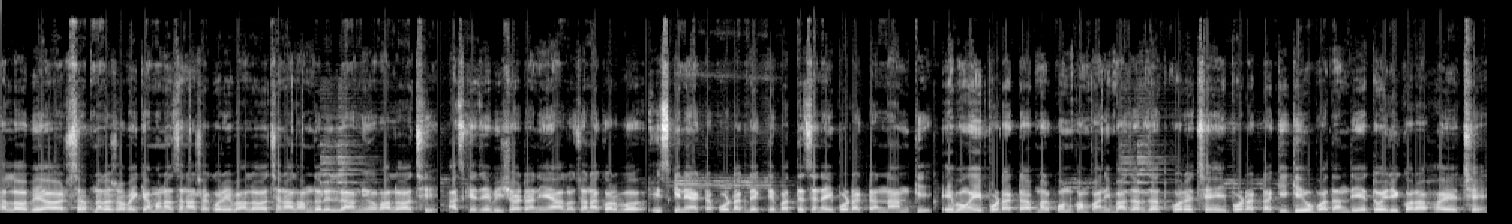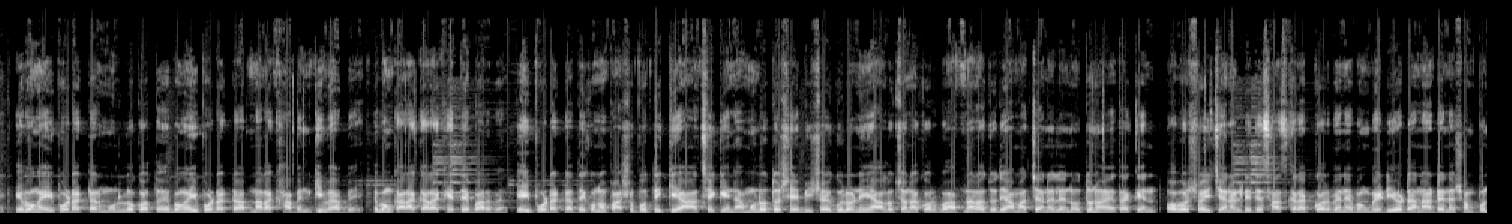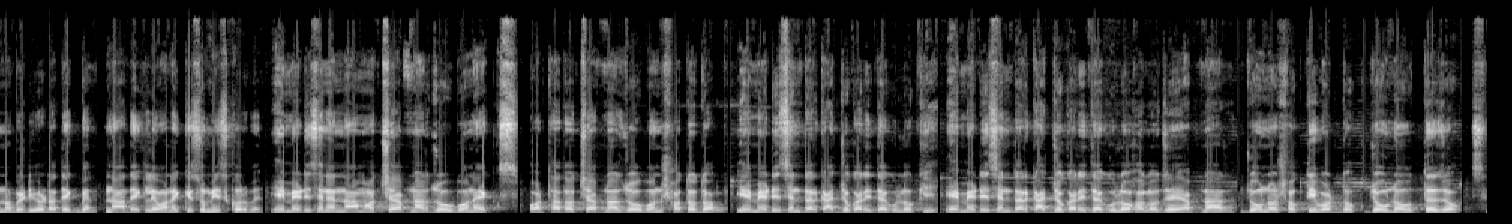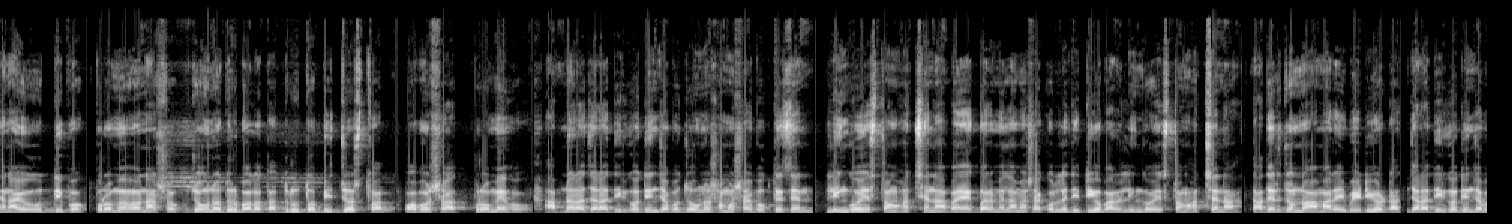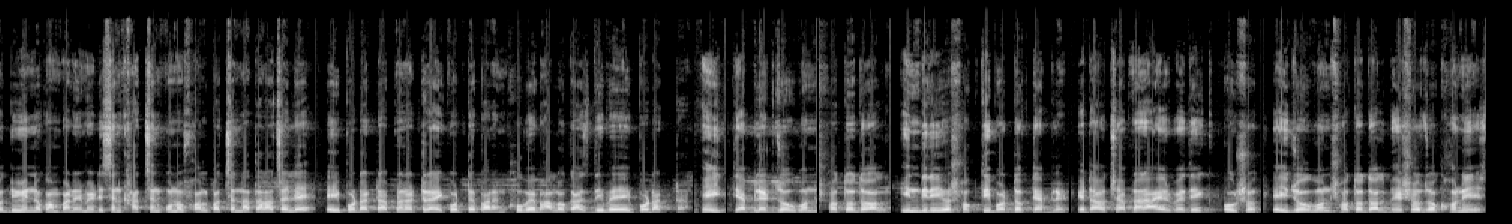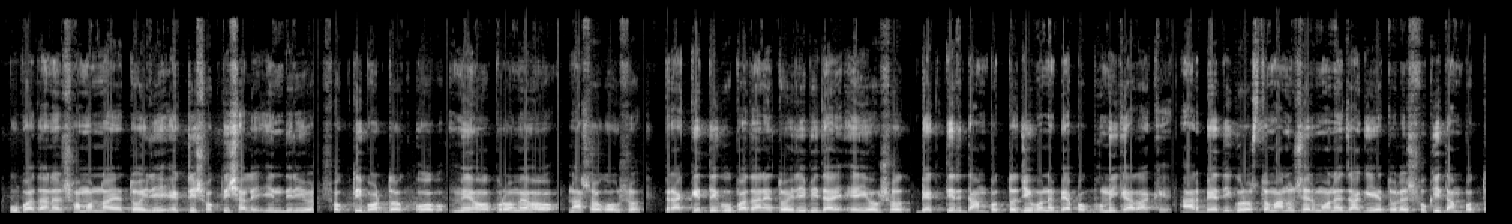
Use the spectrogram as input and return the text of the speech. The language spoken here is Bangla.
হ্যালো ভিউয়ার্স আপনারা সবাই কেমন আছেন? আশা করি ভালো আছেন, আলহামদুলিল্লাহ, আমিও ভালো আছি। আজকে যে বিষয়টা নিয়ে আলোচনা করব, স্ক্রিনে একটা প্রোডাক্ট দেখতে পাচ্তেছেন, এই প্রোডাক্টটার নাম কি? এবং এই প্রোডাক্টটা আপনার কোন কোম্পানি বাজারজাত করেছে? এই প্রোডাক্টটা কি কি উপাদান দিয়ে তৈরি করা হয়েছে? এবং এই প্রোডাক্টটার মূল্য কত? এবং এই প্রোডাক্টটা আপনারা খাবেন কীভাবে? এবং কারা কারা খেতে পারবেন? এই প্রোডাক্টটাতে কোনো পার্শ্ব প্রতিক্রিয়া আছে কিনা? মূলত সেই বিষয়গুলো নিয়ে আলোচনা করব। আপনারা যদি আমার চ্যানেলে নতুন হয়ে থাকেন, অবশ্যই চ্যানেলটিতে সাবস্ক্রাইব করবেন এবং ভিডিওটা না টেনে সম্পূর্ণ ভিডিওটা দেখবেন। না দেখলে অনেক কিছু মিস করবেন। এই মেডিসিনের নাম হচ্ছে আপনার যৌবন এক্স অর্থাৎ হচ্ছে আপনার যৌবন শতদল। এই মেডিসিনটার কার্যকারিতাগুলো কি? এই মেডিসিনটার কার্যকারিতাগুলো হলো যে আপনার যৌন শক্তিবর্ধক, যৌন উত্তেজক, স্নায়ু উদ্দীপক, প্রমেহ নাশক, যৌন দুর্বলতা, দ্রুত বীর্যস্থল, অবসাদ, প্রমেহ। আপনারা যারা দীর্ঘদিন যাবত যৌন সমস্যায় ভুগতেছেন, লিঙ্গ স্ট্রং হচ্ছে না বা একবার মেলামেশা করলে দ্বিতীয়বার লিঙ্গ স্ট্রং হচ্ছে না, তাদের জন্য আমার এই ভিডিওটা। যারা দীর্ঘদিন যাবত বিভিন্ন কোম্পানির মেডিসিন খাচ্ছেন, কোনো ফল পাচ্ছেন না, তারা চাইলে এই প্রোডাক্টটা আপনারা ট্রাই করতে পারেন। খুবই ভালো কাজ দিবে এই প্রোডাক্টটা এই ট্যাবলেট যৌবন শতদল ইন্দ্রিয় শক্তিবর্ধক ট্যাবলেট এটা হচ্ছে আপনার আয়ুর্বেদিক ঔষধ। এই যৌবন শতদল ভেষজ খনিজ উপাদানের সমন্বয়ে তৈরি একটি শক্তিশালী ইন্দ্রিয় শক্তিবর্ধক ও মেহ প্রমেহ নাশক ঔষধ। প্রাকৃতিক উপাদানে তৈরি বিধায় এই ঔষধ ব্যক্তির দাম্পত্য জীবনে ব্যাপক ভূমিকা রাখে। আর ব্যাধিগ্রস্ত মানুষের মনে জাগিয়ে তোলে সুখী দাম্পত্য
